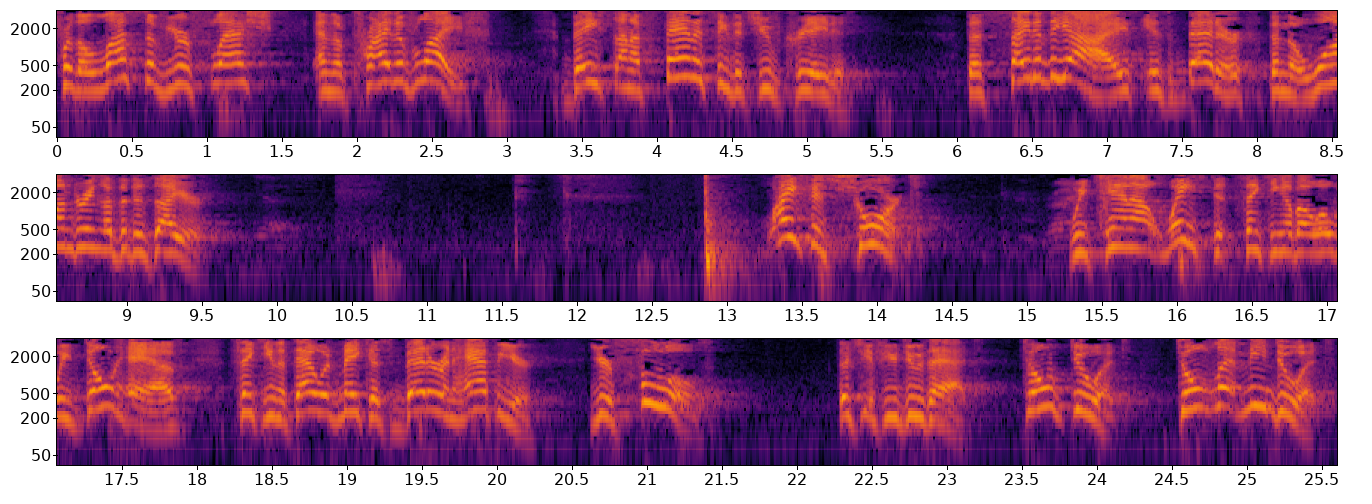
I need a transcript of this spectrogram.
for the lust of your flesh and the pride of life based on a fantasy that you've created. The sight of the eyes is better than the wandering of the desire. Life is short. We cannot waste it thinking about what we don't have, thinking that that would make us better and happier. You're fools that if you do that. Don't do it. Don't let me do it.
